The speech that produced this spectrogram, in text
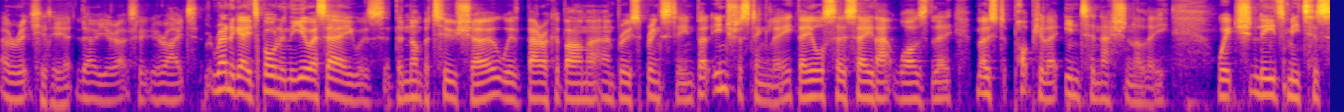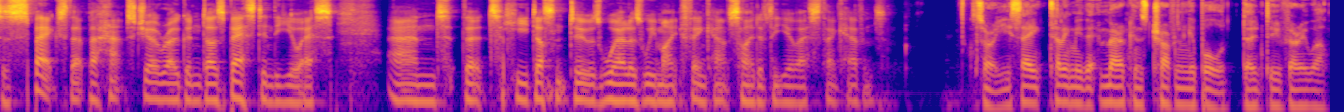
A rich idiot. No, you're absolutely right. Renegades Born in the USA was the number two show with Barack Obama and Bruce Springsteen. But interestingly, they also say that was the most popular internationally, which leads me to suspect that perhaps Joe Rogan does best in the US and that he doesn't do as well as we might think outside of the US, thank heavens. Sorry, you say telling me that Americans traveling abroad don't do very well.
